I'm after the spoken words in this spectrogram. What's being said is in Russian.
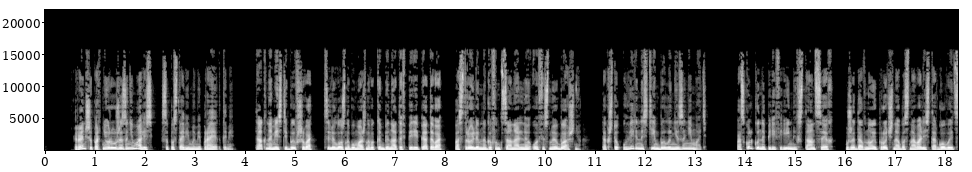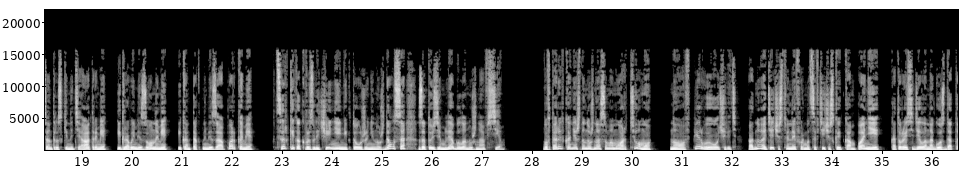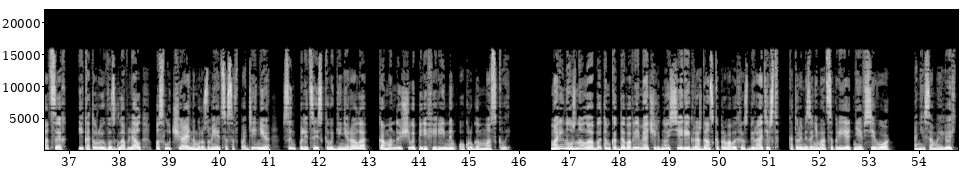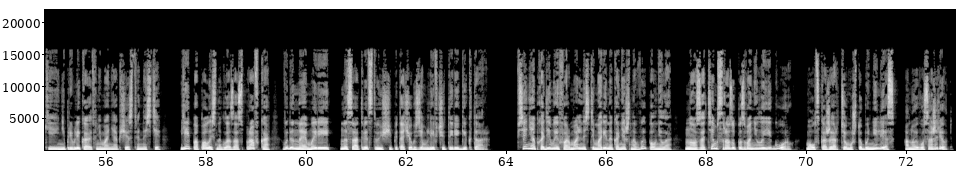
Раньше партнеры уже занимались сопоставимыми проектами. Так, на месте бывшего целлюлозно-бумажного комбината в Перепятово построили многофункциональную офисную башню, так что уверенности им было не занимать. Поскольку на периферийных станциях уже давно и прочно обосновались торговые центры с кинотеатрами, игровыми зонами и контактными зоопарками, в цирке как в развлечении никто уже не нуждался, зато земля была нужна всем. Во-вторых, конечно, нужна самому Артему, но в первую очередь одной отечественной фармацевтической компании, которая сидела на госдотациях и которую возглавлял, по случайному, разумеется, совпадению, сын полицейского генерала, командующего периферийным округом Москвы. Марина узнала об этом, когда во время очередной серии гражданско-правовых разбирательств, которыми заниматься приятнее всего, они самые легкие и не привлекают внимания общественности, ей попалась на глаза справка, выданная мэрией на соответствующий пятачок земли в 4 гектара. Все необходимые формальности Марина, конечно, выполнила, но затем сразу позвонила Егору, мол, скажи Артему, чтобы не лез, оно его сожрет.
